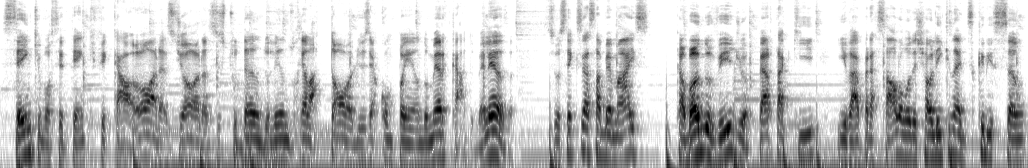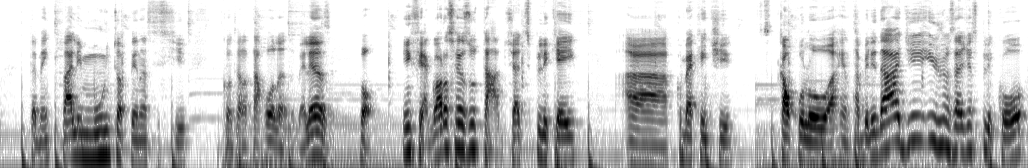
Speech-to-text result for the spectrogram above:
sem que você tenha que ficar horas e horas estudando, lendo relatórios e acompanhando o mercado, beleza? Se você quiser saber mais, acabando o vídeo, aperta aqui e vai para essa aula. Eu vou deixar o link na descrição também, que vale muito a pena assistir enquanto ela tá rolando, beleza? Bom, enfim, agora os resultados. Já te expliquei uh, como é que a gente calculou a rentabilidade e o José já explicou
